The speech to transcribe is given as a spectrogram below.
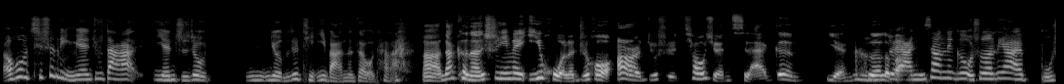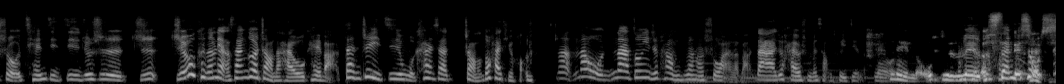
然后其实里面就是大家颜值就嗯有的就挺一般的，在我看来。啊，那可能是因为一火了之后，二就是挑选起来更严苛了吧？对啊，你像那个我说的《恋爱捕手》，前几季就是只只有可能两三个长得还 OK 吧，但这一季我看一下长得都还挺好的。那那我那综艺这趴我们基本上说完了吧？大家就还有什么想推荐的？没有。累了，我累了，三个小时。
